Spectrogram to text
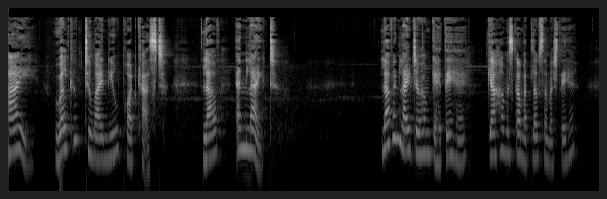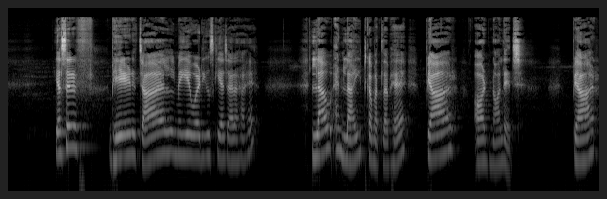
Hi, welcome to my new podcast, Love and Light. Love and light जब हम कहते हैं क्या हम इसका मतलब समझते हैं? या सिर्फ़ भेड़ चाल में ये वर्ड यूज़ किया जा रहा है? लव एंड लाइट का मतलब है प्यार और नॉलेज प्यार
